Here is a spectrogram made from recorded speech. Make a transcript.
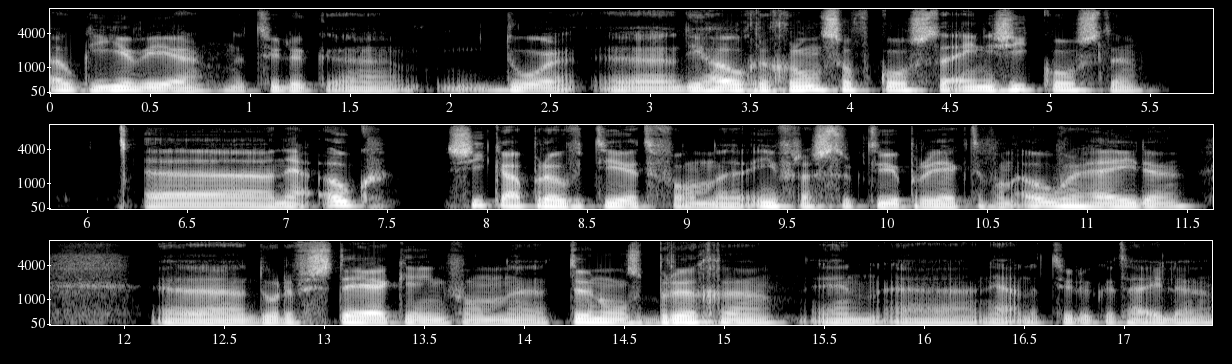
Ook hier weer natuurlijk door die hogere grondstofkosten, energiekosten. Nou ja, ook Sika profiteert van de infrastructuurprojecten van overheden. eh, door de versterking van eh, tunnels, bruggen en eh, ja, natuurlijk het hele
